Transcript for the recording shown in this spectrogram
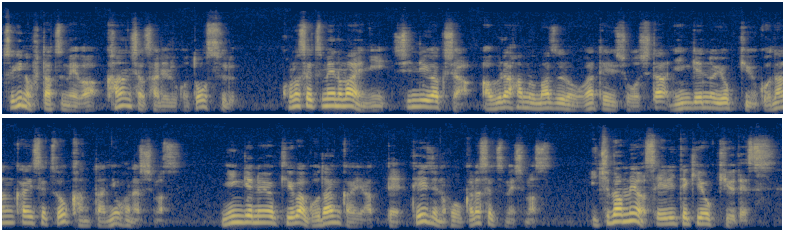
次の二つ目は感謝されることをする。この説明の前に心理学者アブラハム・マズローが提唱した人間の欲求5段階説を簡単にお話しします。人間の欲求は5段階あって定時の方から説明します。1番目は生理的欲求です。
